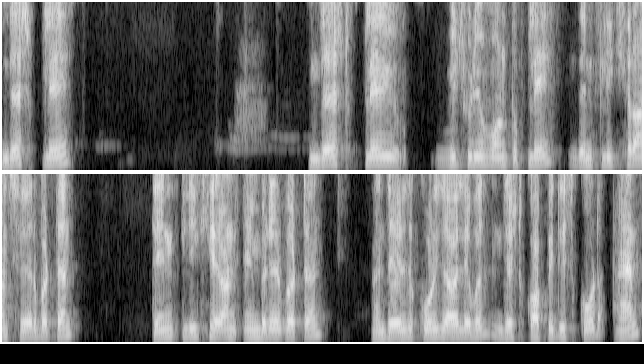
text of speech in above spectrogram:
Just play. Just play which video you want to play. Then click here on share button. Then click here on embedded button. And there is a code is available. Just copy this code and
